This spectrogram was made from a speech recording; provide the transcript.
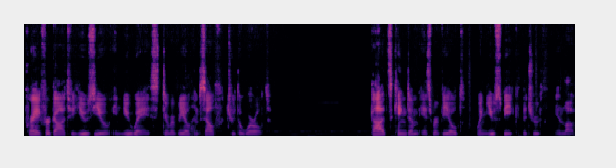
Pray for God to use you in new ways to reveal Himself to the world. God's kingdom is revealed when you speak the truth in love.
